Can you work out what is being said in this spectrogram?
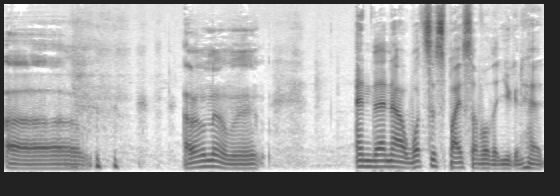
Um, I don't know, man. And then uh, what's the spice level that you can hit?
